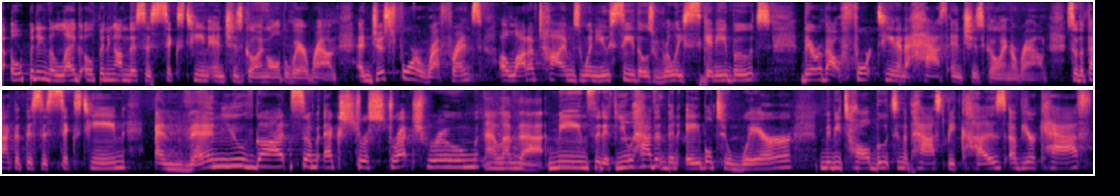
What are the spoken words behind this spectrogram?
the opening, the leg opening on this is 16 inches going all the way around. And just for a reference, a lot of times when you see those really skinny boots, they're about 14 and a half inches going around. So the fact that this is 16 and then you've got some extra stretch room. I love that. Means that if you haven't been able to wear maybe tall boots in the past because of your calf,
